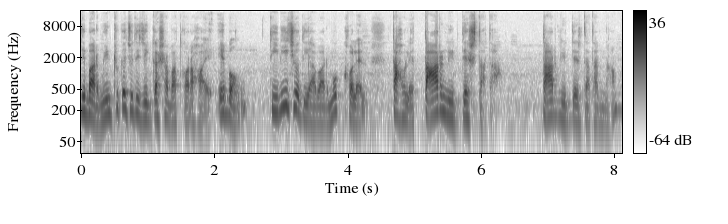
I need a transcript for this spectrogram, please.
এবার মিন্টুকে যদি জিজ্ঞাসাবাদ করা হয় এবং তিনি যদি আবার মুখ খোলেন, তাহলে তার নির্দেশদাতা, তার নির্দেশদাতার নাম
